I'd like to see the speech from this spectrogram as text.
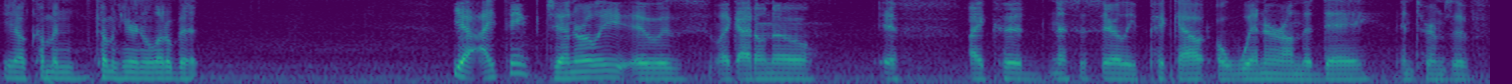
you know, coming coming here in a little bit. Yeah, I think generally it was like I don't know if I could necessarily pick out a winner on the day in terms of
